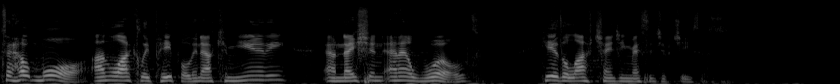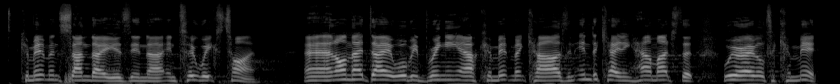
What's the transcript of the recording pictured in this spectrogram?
to help more unlikely people in our community, our nation, and our world hear the life changing message of Jesus. Commitment Sunday is in, uh, in two weeks' time. And on that day, we'll be bringing our commitment cards and indicating how much that we are able to commit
